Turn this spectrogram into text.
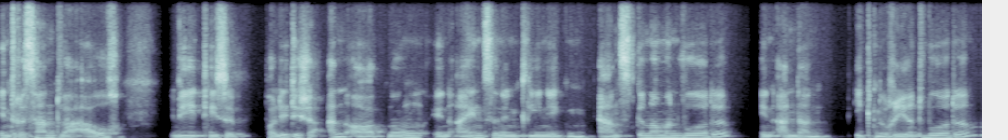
Interessant war auch, wie diese politische Anordnung in einzelnen Kliniken ernst genommen wurde, in anderen ignoriert wurde.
